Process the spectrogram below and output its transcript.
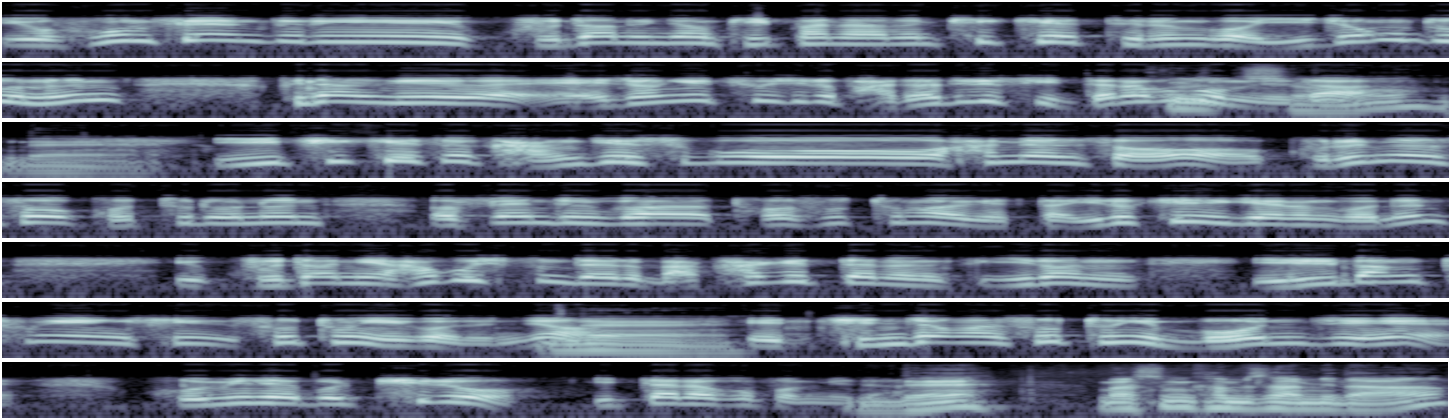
이 홈팬들이 구단 운영 비판하는 피켓 들은 거 이 정도는 그냥 그 애정의 표시를 받아들일 수 있다라고 그렇죠. 봅니다. 네. 이 피켓을 강제 수고하면서 그러면서 겉으로는 팬들과 더 소통하겠다 이렇게 얘기하는 거는 이 구단이 하고 싶은 대로 막 하겠다는 이런 일방 통행식 소통이거든요. 네. 진정한 소통이 뭔지 고민해볼 필요 있다라고 봅니다. 네, 말씀 감사합니다.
